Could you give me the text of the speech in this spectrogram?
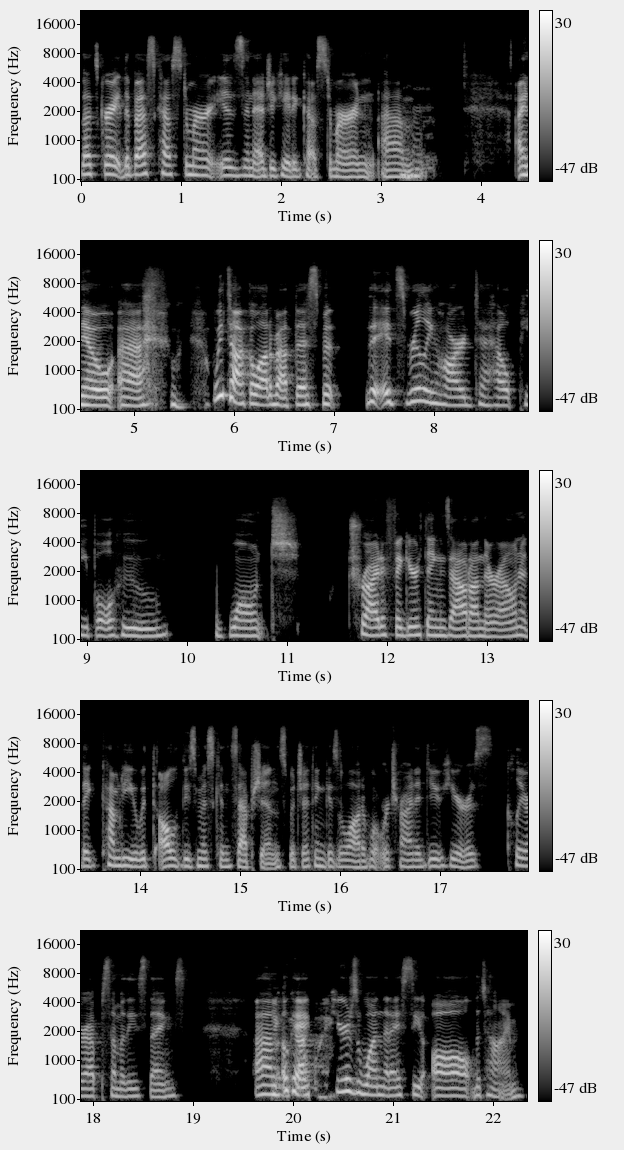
that's great. The best customer is an educated customer. And um mm-hmm. I know uh we talk a lot about this, but it's really hard to help people who won't try to figure things out on their own or they come to you with all of these misconceptions which i think is a lot of what we're trying to do here is clear up some of these things um, exactly. okay here's one that i see all the time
